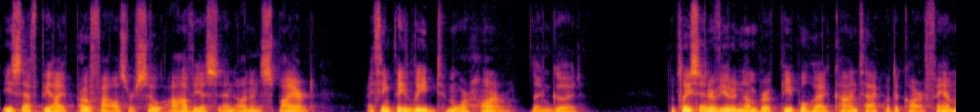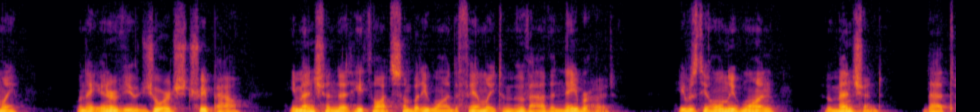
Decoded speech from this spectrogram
These FBI profiles are so obvious and uninspired, I think they lead to more harm than good. The police interviewed a number of people who had contact with the Carr family. When they interviewed George Trepal, he mentioned that he thought somebody wanted the family to move out of the neighborhood. He was the only one who mentioned that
